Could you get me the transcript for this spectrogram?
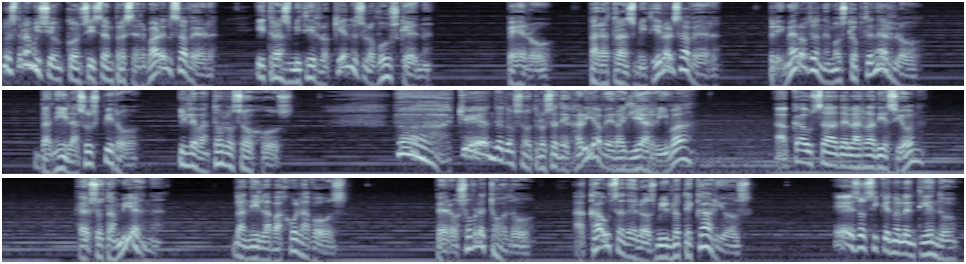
Nuestra misión consiste en preservar el saber y transmitirlo a quienes lo busquen. Pero, para transmitir el saber, primero tenemos que obtenerlo. Danila suspiró y levantó los ojos. Ah, ¿Quién de nosotros se dejaría ver allí arriba? ¿A causa de la radiación? Eso también. Danila bajó la voz. Pero sobre todo, a causa de los bibliotecarios. Eso sí que no lo entiendo.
